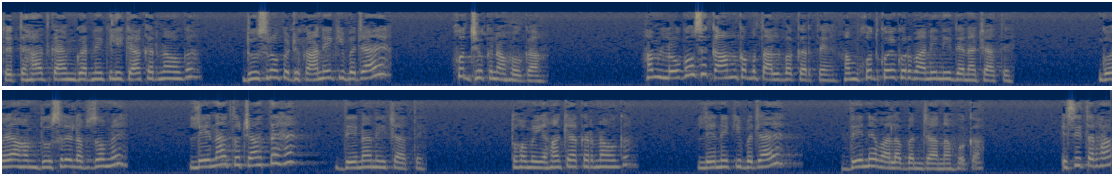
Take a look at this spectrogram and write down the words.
تو اتحاد قائم کرنے کے لیے کیا کرنا ہوگا؟ دوسروں کو جھکانے کی بجائے خود جھکنا ہوگا۔ ہم لوگوں سے کام کا مطالبہ کرتے ہیں۔ ہم خود کوئی قربانی نہیں دینا چاہتے۔ گویا ہم دوسرے لفظوں میں لینا تو چاہتے ہیں، دینا نہیں چاہتے۔ تو ہمیں یہاں کیا کرنا ہوگا؟ لینے کی بجائے دینے والا بن جانا ہوگا۔ اسی طرح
